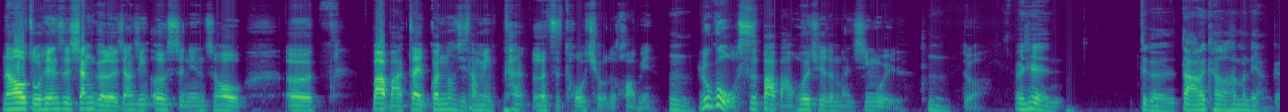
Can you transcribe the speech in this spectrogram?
然后昨天是相隔了将近二十年之后，呃，爸爸在观众席上面看儿子投球的画面。嗯如果我是爸爸，我会觉得蛮欣慰的，嗯，对吧？而且这个大家都看到他们两个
